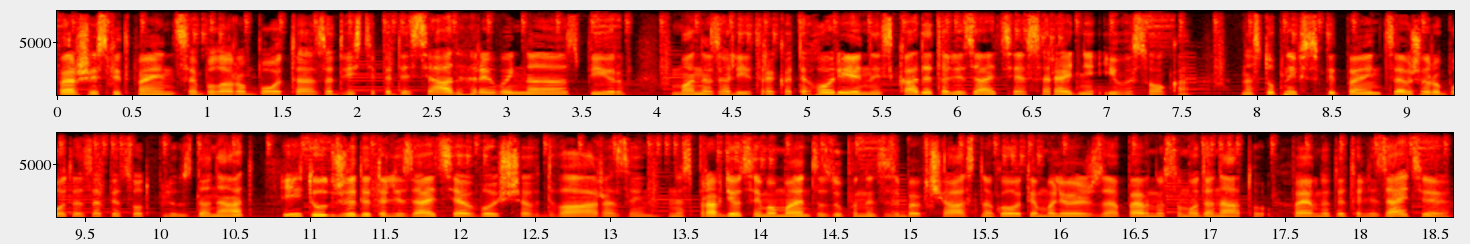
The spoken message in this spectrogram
Перший спідпейн це була робота за 250 гривень на збір. У мене взагалі три категорії: низька деталізація, середня і висока. Наступний спідпейн це вже робота за 500 плюс донат, і тут вже деталізація вища в два рази. Насправді, оцей момент зупинити себе вчасно, коли ти малюєш за певну суму донату, певну деталізацію,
